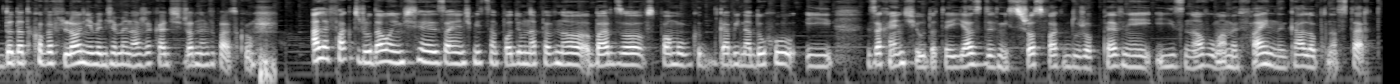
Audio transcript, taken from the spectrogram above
dodatkowe flow nie będziemy narzekać w żadnym wypadku. Ale fakt, że udało im się zająć miejsce na podium na pewno bardzo wspomógł Gabi na duchu i zachęcił do tej jazdy w mistrzostwach dużo pewniej i znowu mamy fajny galop na start.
